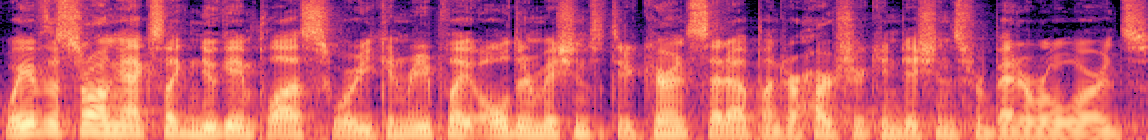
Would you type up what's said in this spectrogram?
Way of the Strong acts like New Game Plus, where you can replay older missions with your current setup under harsher conditions for better rewards.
